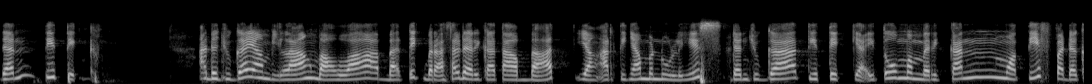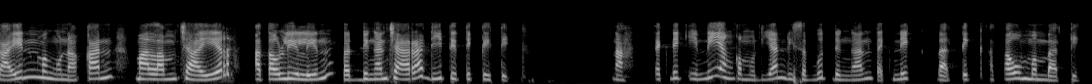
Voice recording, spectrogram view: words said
dan titik. Ada juga yang bilang bahwa batik berasal dari kata bat yang artinya menulis dan juga titik yaitu memberikan motif pada kain menggunakan malam cair atau lilin dengan cara di titik-titik. Teknik ini yang kemudian disebut dengan teknik batik atau membatik.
